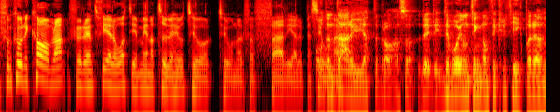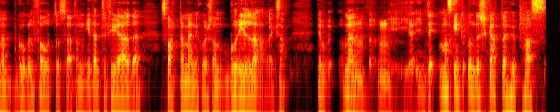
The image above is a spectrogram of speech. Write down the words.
funktion i kameran för att identifiera och återge mer naturliga hudtoner för färgade personer. Och den där är ju jättebra alltså. Det, det, det var ju någonting de fick kritik på redan med Google Photos, att de identifierade svarta människor som gorilla. Liksom. Det, men Det, man ska inte underskatta hur pass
